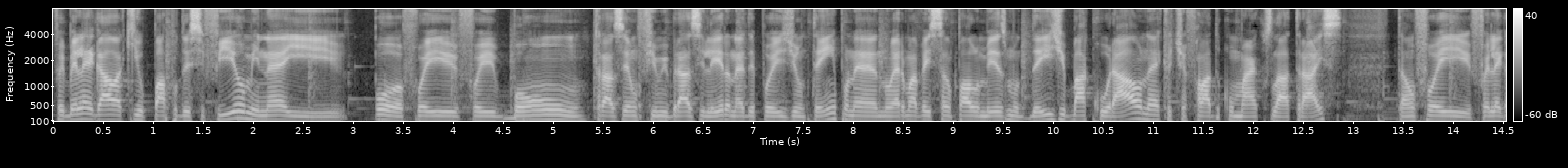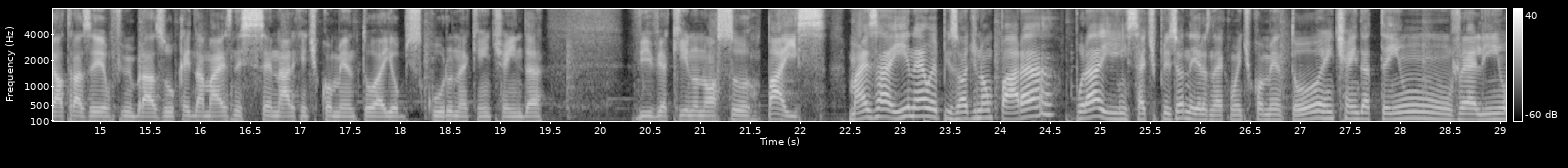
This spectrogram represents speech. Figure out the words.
foi bem legal aqui o papo desse filme, né? E, pô, foi, foi bom trazer um filme brasileiro, né? Depois de um tempo, né? Não era uma vez São Paulo mesmo, desde Bacurau, né? Que eu tinha falado com o Marcos lá atrás. Então foi, foi legal trazer um filme brazuca, ainda mais nesse cenário que a gente comentou aí, obscuro, né? Que a gente ainda vive aqui no nosso país. Mas aí, né, o episódio não para por aí, em Sete Prisioneiros, né? Como a gente comentou, a gente ainda tem um velhinho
